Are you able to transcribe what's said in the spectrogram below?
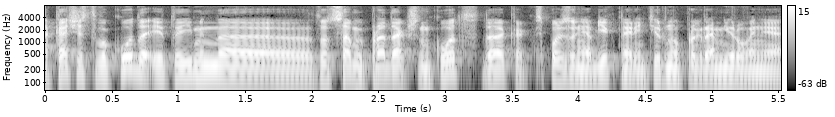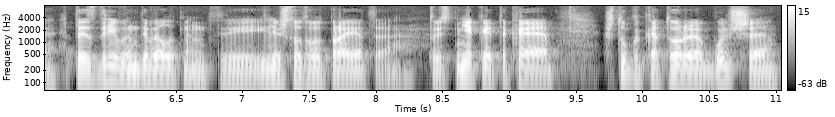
А качество кода – это именно э, тот самый продакшн код, да, как использование объектно-ориентированного программирования, test-driven development или что-то вот про это. То есть некая такая штука, которая больше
